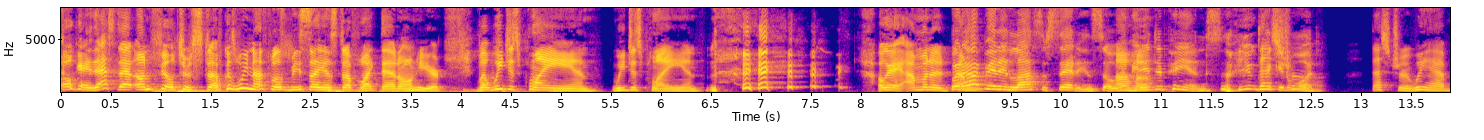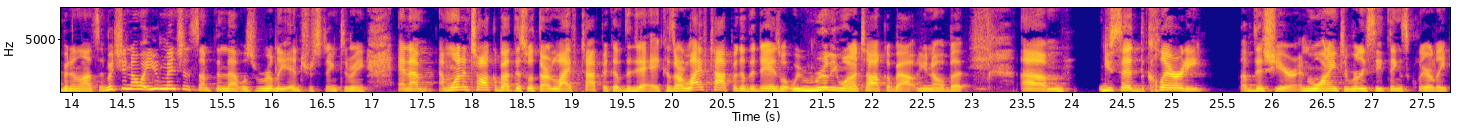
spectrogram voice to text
okay, that's that unfiltered stuff because we're not supposed to be saying stuff like that on here. But we just playing. We just playing. Okay, I'm gonna. But i have been in lots of settings, so uh-huh. I mean, it uh-huh. depends. you can pick one. That's true. We have been in lots of, but you know what? You mentioned something that was really interesting to me. And I, I want to talk about this with our life topic of the day, because our life topic of the day is what we really want to talk about, you know, but, um, you said the clarity of this year and wanting to really see things clearly.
